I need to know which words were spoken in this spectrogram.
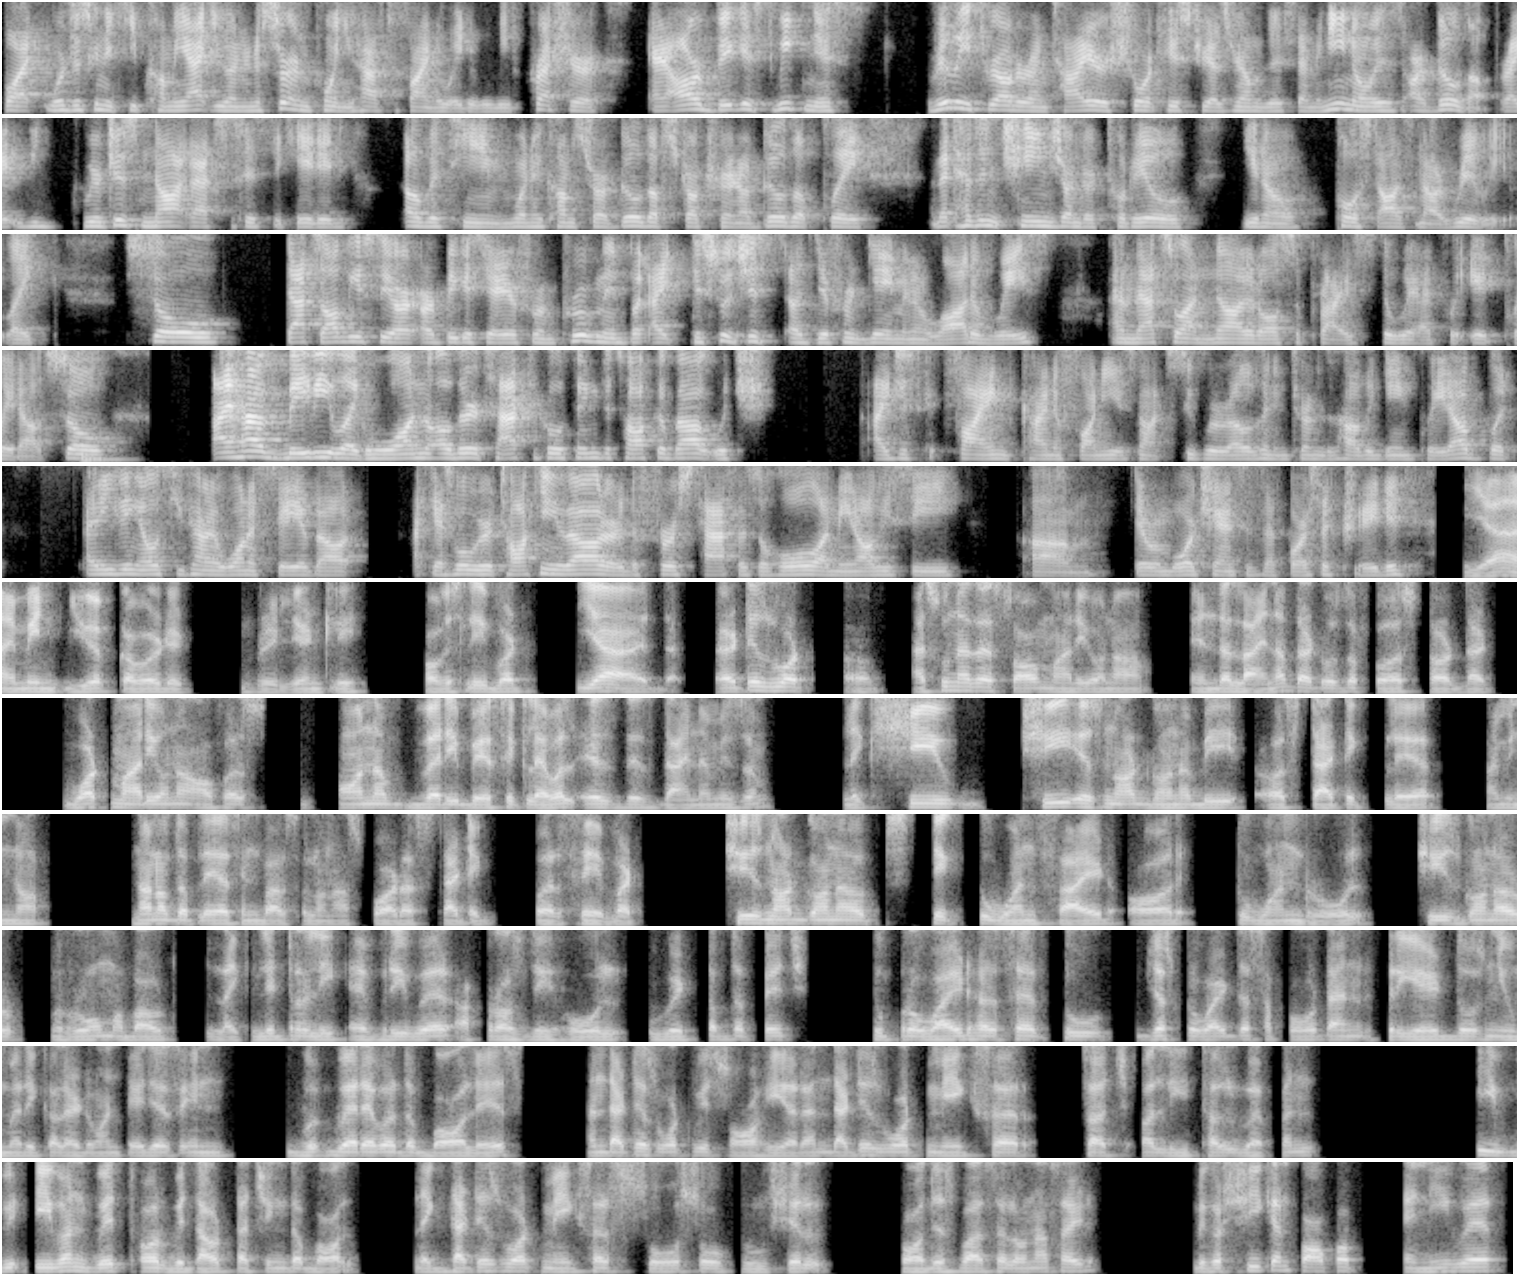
but we're just going to keep coming at you. And at a certain point, you have to find a way to relieve pressure. And our biggest weakness really throughout our entire short history as Real Madrid Femenino is our buildup, right? We, we're just not that sophisticated of a team when it comes to our build-up structure and our build-up play. And that hasn't changed under Toril, you know, post Aznar really. Like, so that's obviously our, our biggest area for improvement. But I this was just a different game in a lot of ways. And that's why I'm not at all surprised the way I play, it played out. So I have maybe like one other tactical thing to talk about, which I just find kind of funny. It's not super relevant in terms of how the game played out. But anything else you kind of want to say about, I guess, what we were talking about or the first half as a whole? I mean, obviously, um, there were more chances that Barca created. Yeah, I mean, you have covered it brilliantly, obviously. But yeah, that is what, uh, as soon as I saw Mariona in the lineup, that was the first thought that what Mariona offers on a very basic level is this dynamism. Like she she is not gonna be a static player. I mean, not none of the players in Barcelona squad are static per se, but she is not gonna stick to one side or to one role. She's gonna roam about like literally everywhere across the whole width of the pitch to provide herself to just provide the support and create those numerical advantages in wherever the ball is and that is what we saw here. And that is what makes her such a lethal weapon even with or without touching the ball. Like that is what makes her so so crucial for this barcelona side. Because she can pop up anywhere.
